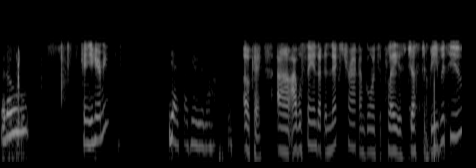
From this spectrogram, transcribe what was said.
Hello. Can you hear me? Yes, I hear you now. Okay. Uh, I was saying that the next track I'm going to play is Just to Be With You.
